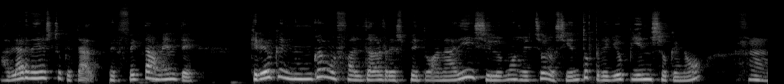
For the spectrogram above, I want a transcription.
Hablar de esto, ¿qué tal? Perfectamente. Creo que nunca hemos faltado el respeto a nadie y si lo hemos hecho, lo siento, pero yo pienso que no. Hmm.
